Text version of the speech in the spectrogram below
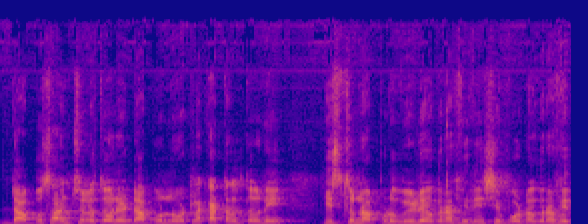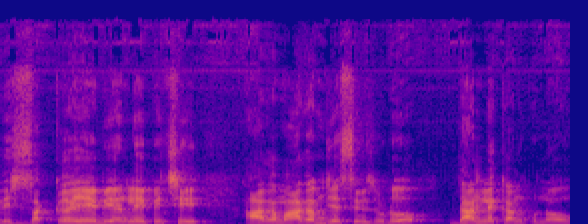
డబ్బు సంచులతోని డబ్బు నోట్ల కట్టలతోని ఇస్తున్నప్పుడు వీడియోగ్రఫీ తీసి ఫోటోగ్రఫీ తీసి చక్కగా ఏబిఎన్ లేపించి ఆగమాగం చేసేవి చూడు దాని లెక్క అనుకున్నావు.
